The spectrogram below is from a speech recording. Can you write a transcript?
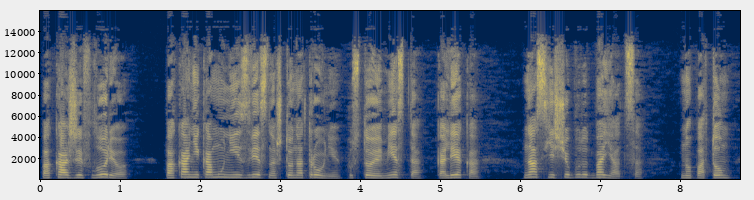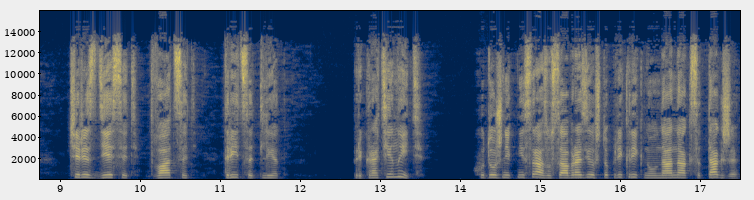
Пока жив Лорио, пока никому не известно, что на троне пустое место, калека, нас еще будут бояться. Но потом, через десять, двадцать, тридцать лет, Прекрати ныть. Художник не сразу сообразил, что прикрикнул на Анакса так же,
